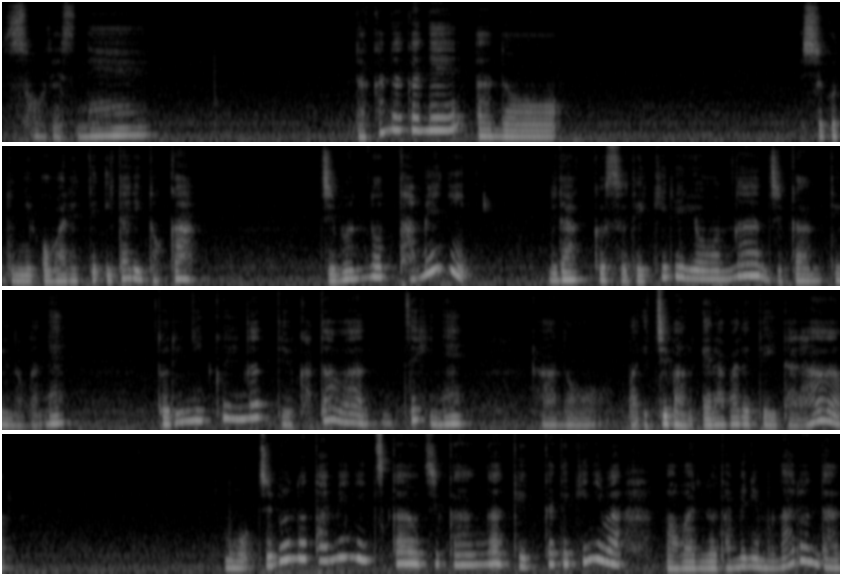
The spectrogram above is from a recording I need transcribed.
そうですねなかなかねあの仕事に追われていたりとか自分のためにリラックスできるような時間っていうのがね取りにくいなっていう方は是非ねあの、まあ、1番選ばれていたらもう自分のために使う時間が結果的には周りのためにもなるんだ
